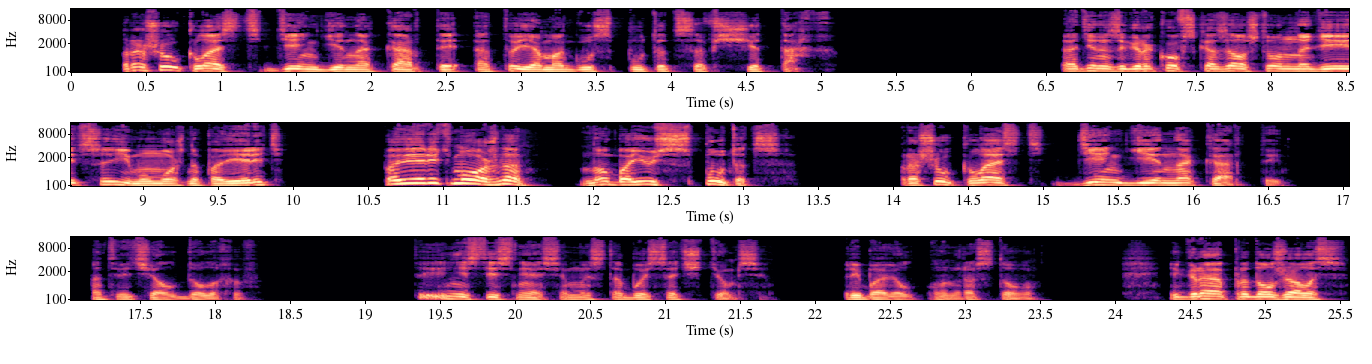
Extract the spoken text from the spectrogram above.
— «прошу класть деньги на карты, а то я могу спутаться в счетах». Один из игроков сказал, что он надеется, ему можно поверить. «Поверить можно, но боюсь спутаться. Прошу класть деньги на карты», — отвечал Долохов. «Ты не стесняйся, мы с тобой сочтемся», — прибавил он Ростову. Игра продолжалась.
